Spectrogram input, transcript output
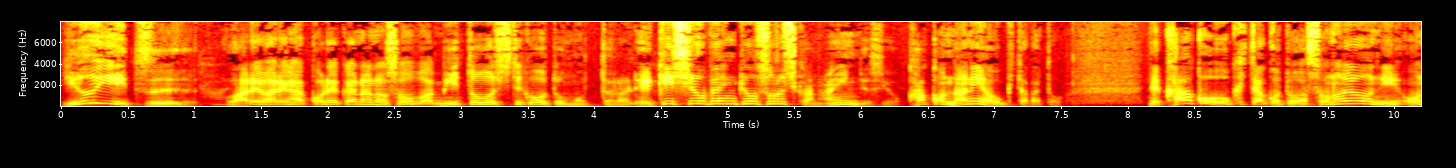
唯一、我々がこれからの相場見通していこうと思ったら、歴史を勉強するしかないんですよ。過去何が起きたかと。で、過去起きたことはそのように、同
